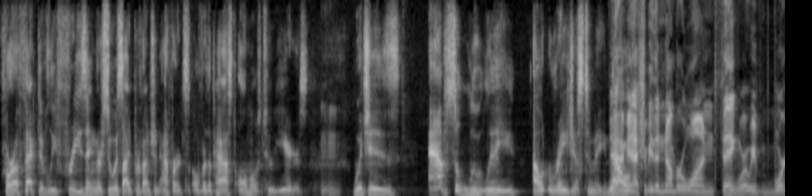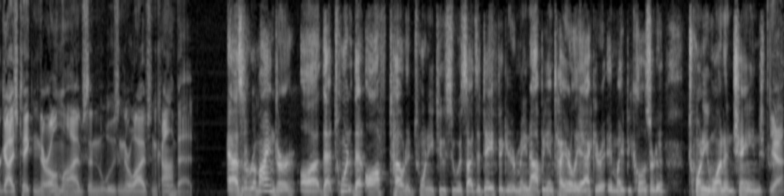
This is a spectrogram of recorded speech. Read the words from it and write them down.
for effectively freezing their suicide prevention efforts over the past almost two years, mm-hmm. which is absolutely outrageous to me. Yeah, now, I mean that should be the number one thing where we have more guys taking their own lives and losing their lives in combat. As a reminder, uh, that 20, that off-touted 22 suicides a day figure may not be entirely accurate. It might be closer to 21 and change. Yeah.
